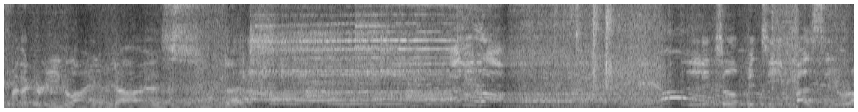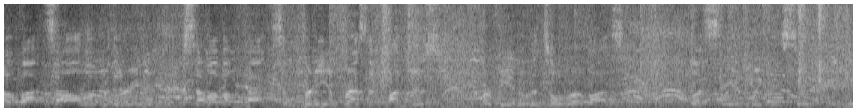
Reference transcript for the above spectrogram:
for the green light, guys. That... And you're off! Little bitty fuzzy robots all over the arena. Some of them pack some pretty impressive punches for being little robots. Let's see if we can see them in here.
